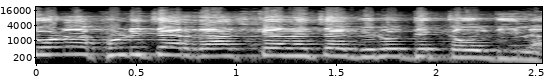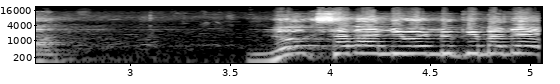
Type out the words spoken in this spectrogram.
तोडाफोडीच्या राजकारणाच्या विरोधी कौल दिला. लोकसभा निवडणुकीमध्ये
